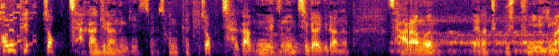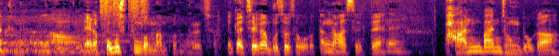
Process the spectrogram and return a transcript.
선택적 자각이라는 게 있어요. 선택적 자각 내지는 지각이라는 사람은 내가 듣고 싶은 얘기만 듣는 거예요. 내가 보고 싶은 것만 보는 거예요. 그렇죠. 그러니까 제가 무소속으로 딱 나왔을 때 네. 반반 정도가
